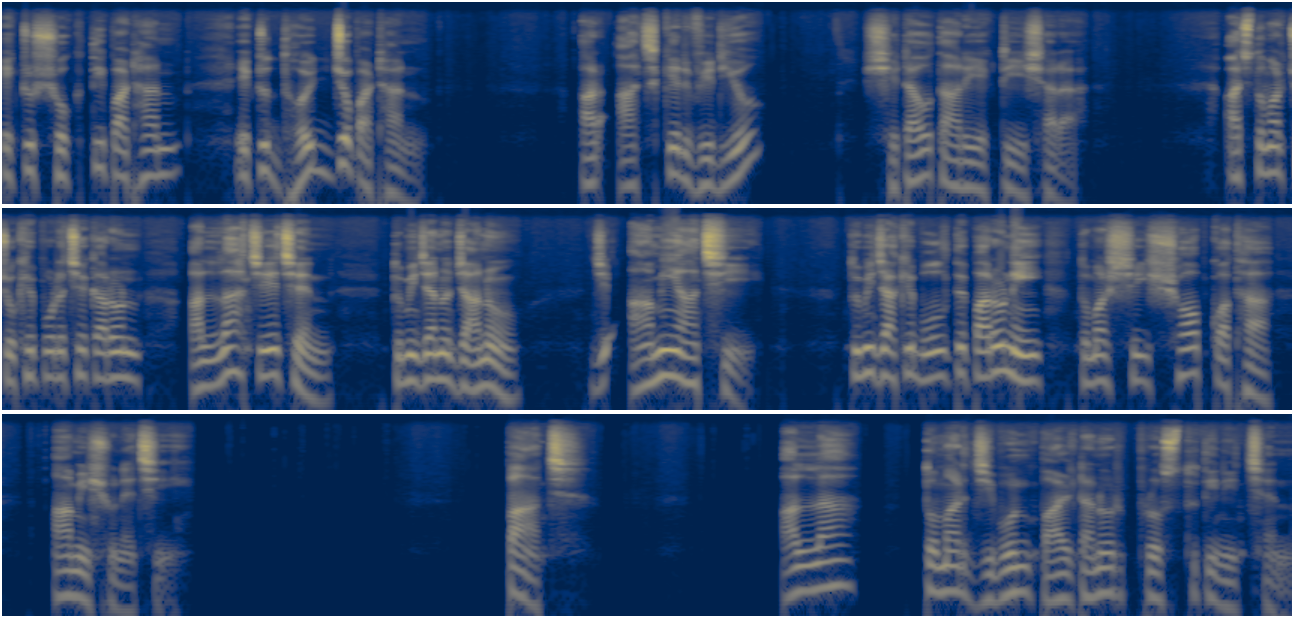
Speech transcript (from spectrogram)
একটু শক্তি পাঠান, একটু ধৈর্য পাঠান। আর আজকের ভিডিও সেটাও তারই একটি ইশারা। আজ তোমার চোখে পড়েছে কারণ আল্লাহ চেয়েছেন, তুমি যেন জানো যে আমি আছি। তুমি যাকে বলতে পারোনি, তোমার সেই সব কথা আমি শুনেছি। পাঁচ, আল্লাহ তোমার জীবন পাল্টানোর প্রস্তুতি নিচ্ছেন।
